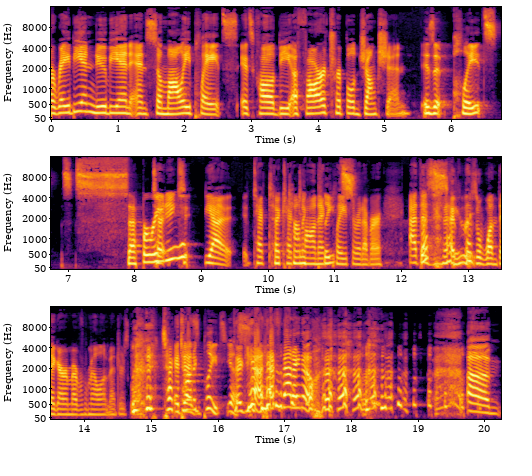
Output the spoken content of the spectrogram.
Arabian, Nubian, and Somali plates. It's called the Afar Triple Junction. Is it plates separating? Te- te- yeah, tec- Tectonic tectonic plates? plates? or whatever. At the, That's scary. that's the one thing I remember from elementary school. Tectonic does- plates. Yes. yeah, that's that I know. um,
